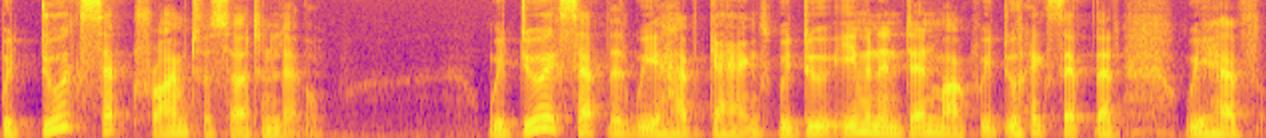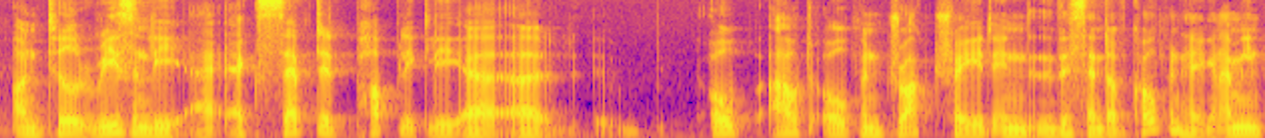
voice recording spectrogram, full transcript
We do accept crime to a certain level. We do accept that we have gangs. We do, even in Denmark, we do accept that we have, until recently, uh, accepted publicly uh, uh, op- out open drug trade in the center of Copenhagen. I mean,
